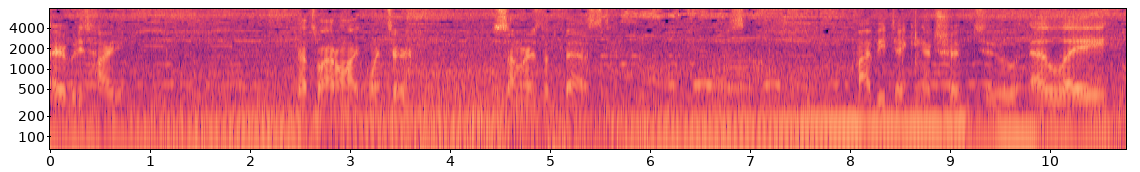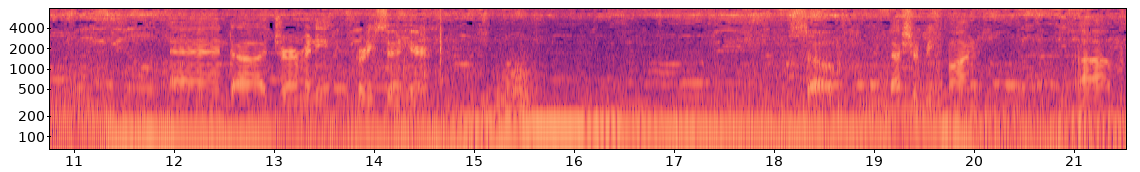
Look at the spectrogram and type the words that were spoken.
everybody's hiding. That's why I don't like winter. Summer is the best. So, might be taking a trip to LA uh, Germany pretty soon here. So that should be fun. Um,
